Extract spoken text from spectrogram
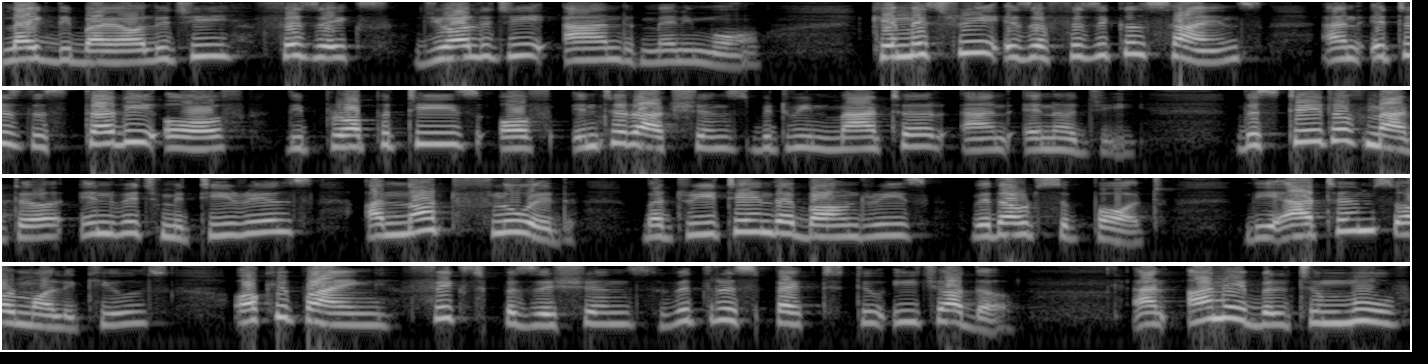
like the biology, physics, geology and many more. Chemistry is a physical science and it is the study of the properties of interactions between matter and energy. The state of matter in which materials are not fluid, but retain their boundaries without support. The atoms or molecules occupying fixed positions with respect to each other and unable to move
